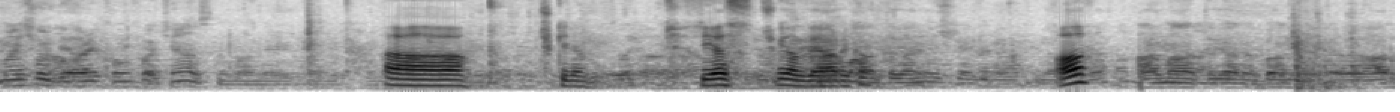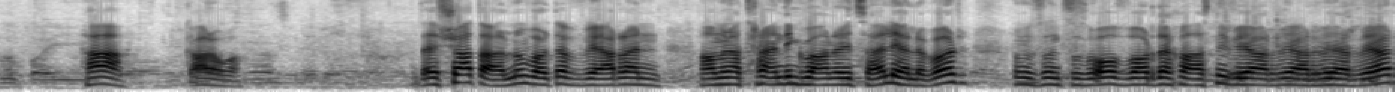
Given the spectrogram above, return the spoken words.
Հիմա ինչ որ VR-ի կոնֆա չի անցնում Ամերիկայում։ Ա, չգիտեմ։ Ես չգիտեմ ինչ են։ Ո՞վ։ Արման Անտոյանը բան Արլուպայի Հա, կարող է։ Դա շատ է ալնում, որտեվ VR-ն ամենատրենդինգ բաներից է, էլի, հələ որ ոնց ով որտեղ հասնի VR, VR, VR, VR։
